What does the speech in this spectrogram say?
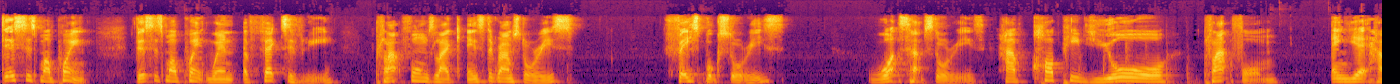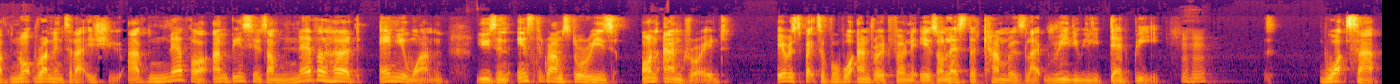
This is my point. This is my point when effectively platforms like Instagram stories, Facebook stories, WhatsApp stories have copied your platform and yet have not run into that issue. I've never, I'm being serious, I've never heard anyone using Instagram stories on Android, irrespective of what Android phone it is, unless the camera is like really, really dead B. Mm-hmm. WhatsApp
